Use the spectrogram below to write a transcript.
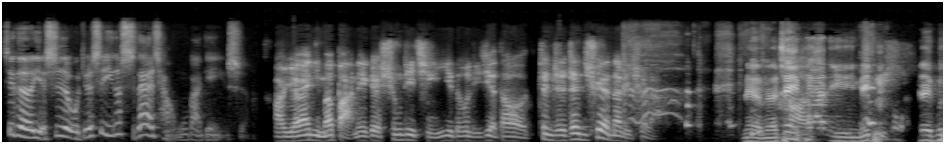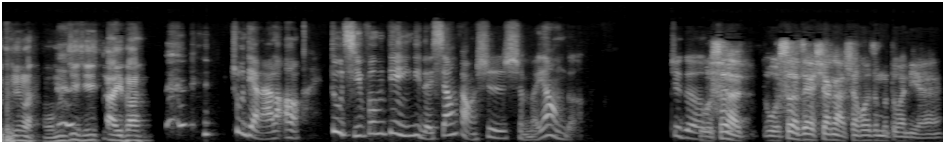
这个也是我觉得是一个时代的产物吧。电影是啊，原来你们把那个兄弟情谊都理解到政治正确那里去了。没有没有，这一趴你没听过，这也不听了。我们进行下一趴。重点来了啊！杜琪峰电影里的香港是什么样的？这个五色五色在香港生活这么多年，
